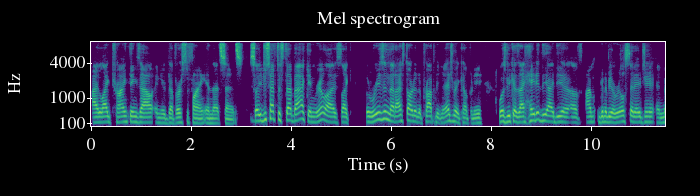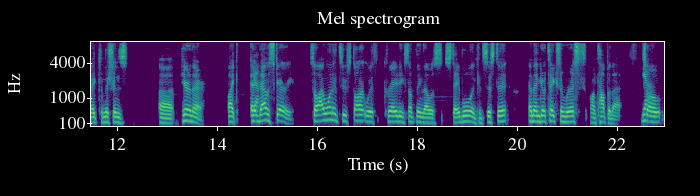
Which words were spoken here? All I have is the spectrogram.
I like trying things out and you're diversifying in that sense. So you just have to step back and realize like the reason that I started a property management company was because I hated the idea of I'm going to be a real estate agent and make commissions uh, here and there. Like yeah. that was scary. So I wanted to start with creating something that was stable and consistent and then go take some risks on top of that. Yeah. So,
